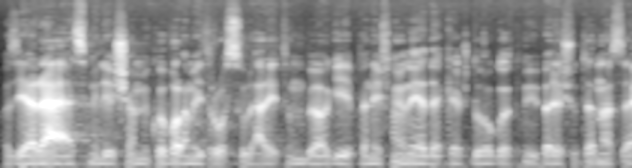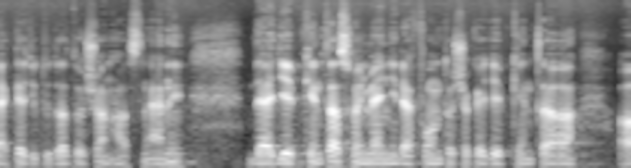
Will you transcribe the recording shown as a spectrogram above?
az ilyen ráeszmélés, amikor valamit rosszul állítunk be a gépen, és nagyon érdekes dolgot művel, és utána azt elkezdjük tudatosan használni. De egyébként az, hogy mennyire fontosak egyébként a, a,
